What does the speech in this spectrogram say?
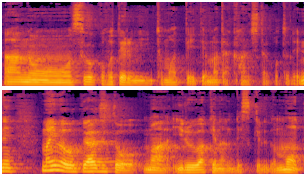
あの、すごくホテルに泊まっていてまた感じたことでね、まあ、今僕はずっと、まあ、いるわけなんですけれども、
